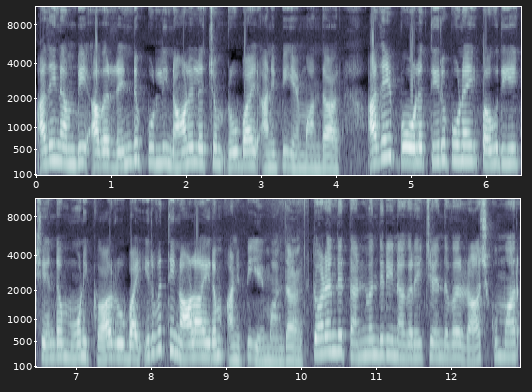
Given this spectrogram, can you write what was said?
அதை நம்பி அவர் ரெண்டு புள்ளி நாலு லட்சம் ரூபாய் அனுப்பி ஏமாந்தார். அதே போல திருப்புனை பகுதியைச் சேர்ந்த மோனிகா ரூபாய் இருபத்தி நாலாயிரம் அனுப்பி ஏமாந்தார். தொடர்ந்து தன்வந்திரி நகரைச் சேர்ந்தவர் ராஜ்குமார்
